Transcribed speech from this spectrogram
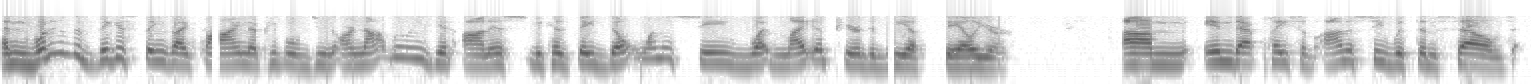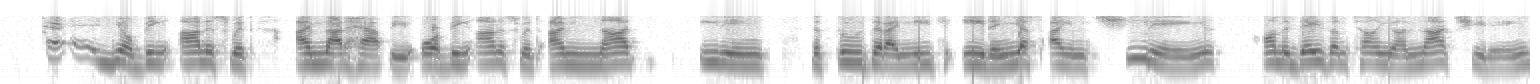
And one of the biggest things I find that people do are not willing to get honest because they don't want to see what might appear to be a failure. Um, in that place of honesty with themselves, you know, being honest with I'm not happy, or being honest with I'm not eating the food that I need to eat, and yes, I am cheating on the days I'm telling you I'm not cheating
